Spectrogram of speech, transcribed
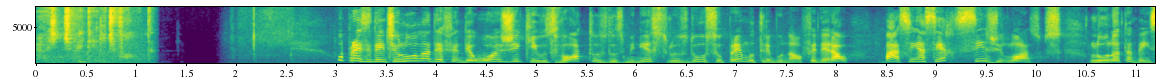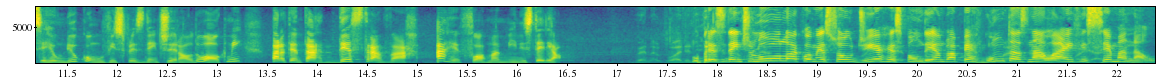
a gente vai ter ele de volta. O presidente Lula defendeu hoje que os votos dos ministros do Supremo Tribunal Federal passem a ser sigilosos. Lula também se reuniu com o vice-presidente Geraldo Alckmin para tentar destravar a reforma ministerial. O presidente Lula começou o dia respondendo a perguntas na live semanal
